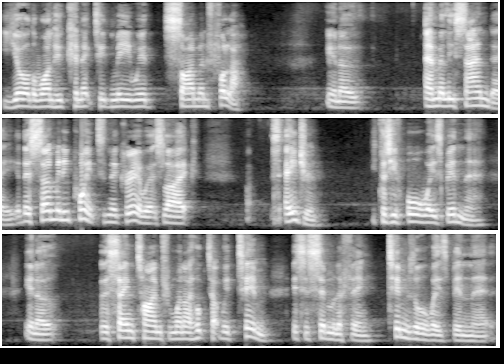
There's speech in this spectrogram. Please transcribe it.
you're the one who connected me with Simon Fuller. You know, Emeli Sandé. There's so many points in the career where it's like, it's Adrian, because you've always been there. You know, at the same time from when I hooked up with Tim, it's a similar thing. Tim's always been there.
